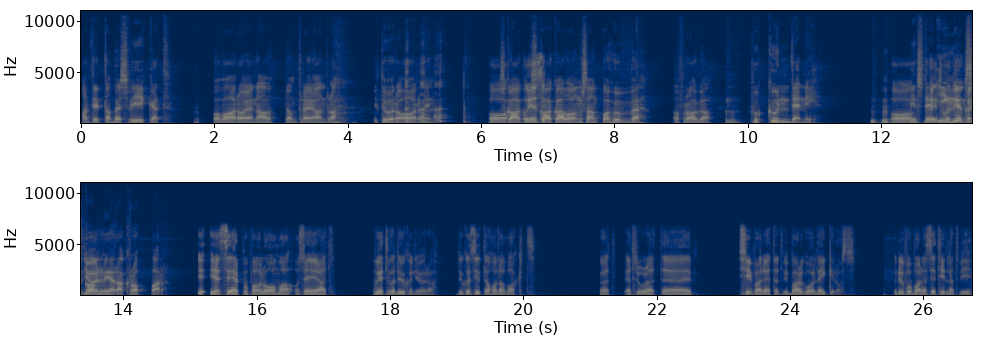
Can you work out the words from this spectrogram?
han tittar besviket på var och en av de tre andra i tur och ordning. Och, Skak, och jag, skakar långsamt på huvudet och frågar Hur kunde ni? Och Finns det ingen kan skam göra? i era kroppar? Jag, jag ser på Paoloma och säger att vet du vad du kan göra? Du kan sitta och hålla vakt. För att jag tror att eh, Shiv har rätt att vi bara går och lägger oss. Och du får bara se till att vi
